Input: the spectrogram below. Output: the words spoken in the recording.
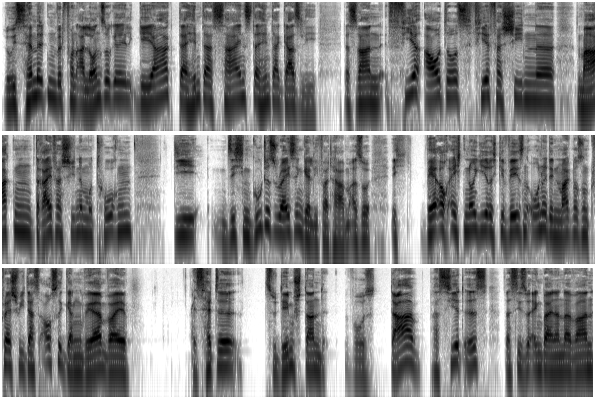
Lewis Hamilton wird von Alonso ge gejagt, dahinter Sainz, dahinter Gasly. Das waren vier Autos, vier verschiedene Marken, drei verschiedene Motoren, die sich ein gutes Racing geliefert haben. Also ich wäre auch echt neugierig gewesen, ohne den Magnussen-Crash, wie das ausgegangen wäre, weil es hätte zu dem Stand, wo es da passiert ist, dass sie so eng beieinander waren,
